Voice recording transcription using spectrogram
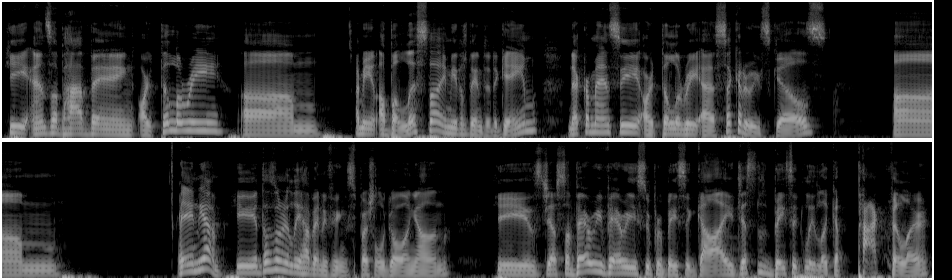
He ends up having artillery, um, I mean, a ballista immediately into the game, necromancy, artillery as secondary skills. Um, and yeah, he doesn't really have anything special going on. He's just a very, very super basic guy, just basically like a pack filler.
